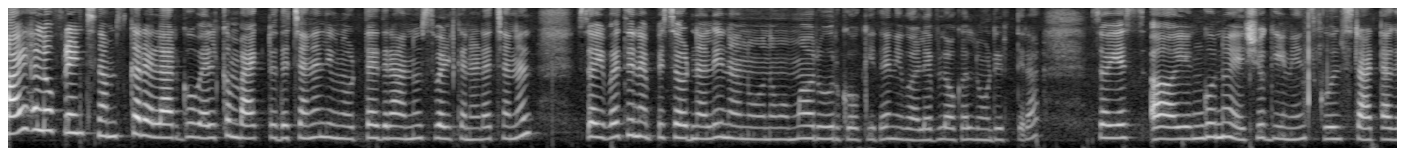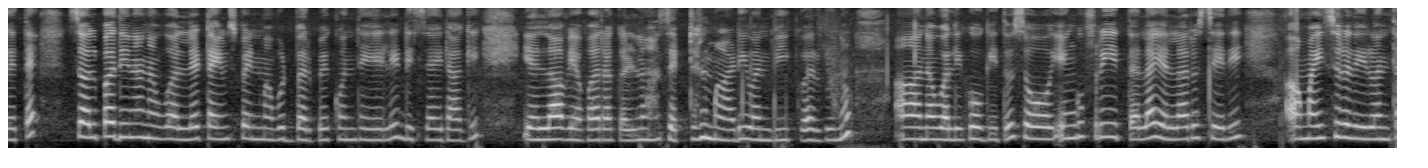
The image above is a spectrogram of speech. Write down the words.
ಹಾಯ್ ಹಲೋ ಫ್ರೆಂಡ್ಸ್ ನಮಸ್ಕಾರ ಎಲ್ಲರಿಗೂ. Welcome back to the channel ನೀವು ನೋಡ್ತಾ ಇದ್ದೀರಾ Anu's world Kannada channel so ಇವತ್ತಿನ ಎಪಿಸೋಡ್ನಲ್ಲಿ ನಾನು ನಮ್ಮಮ್ಮ ಅವ್ರ ಊರಿಗೆ ಹೋಗಿದ್ದೆ. ನೀವು ಹಳೆ ವ್ಲಾಗಲ್ಲಿ ನೋಡಿರ್ತೀರ. ಸೊ ಎಸ್ ಹೆಂಗೂ ಯಶು ಇನ್ನೇನು ಸ್ಕೂಲ್ ಸ್ಟಾರ್ಟ್ ಆಗುತ್ತೆ ಸ್ವಲ್ಪ ದಿನ ನಾವು ಅಲ್ಲೇ ಟೈಮ್ ಸ್ಪೆಂಡ್ ಮಾಡ್ಬಿಟ್ಟು ಬರಬೇಕು ಅಂತ ಹೇಳಿ ಡಿಸೈಡ್ ಆಗಿ ಎಲ್ಲ ವ್ಯವಹಾರಗಳನ್ನ ಸೆಟಲ್ ಮಾಡಿ ಒಂದು ವೀಕ್ವರೆಗೂ ನಾವು ಅಲ್ಲಿಗೆ ಹೋಗಿದ್ದು. ಸೊ ಹೆಂಗೂ ಫ್ರೀ ಇತ್ತಲ್ಲ, ಎಲ್ಲರೂ ಸೇರಿ ಮೈಸೂರಲ್ಲಿರುವಂಥ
